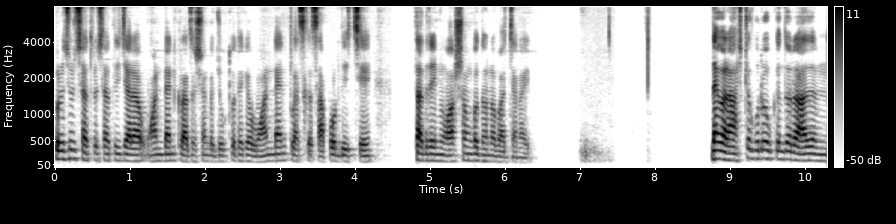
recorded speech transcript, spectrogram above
প্রচুর ছাত্রছাত্রী যারা অনলাইন ক্লাসের সঙ্গে যুক্ত থেকে অনলাইন ক্লাসকে সাপোর্ট দিচ্ছে, তাদের আমি অসংখ্য ধন্যবাদ জানাই। দেখো, রাষ্ট্রগুরু কিন্তু রাজ-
